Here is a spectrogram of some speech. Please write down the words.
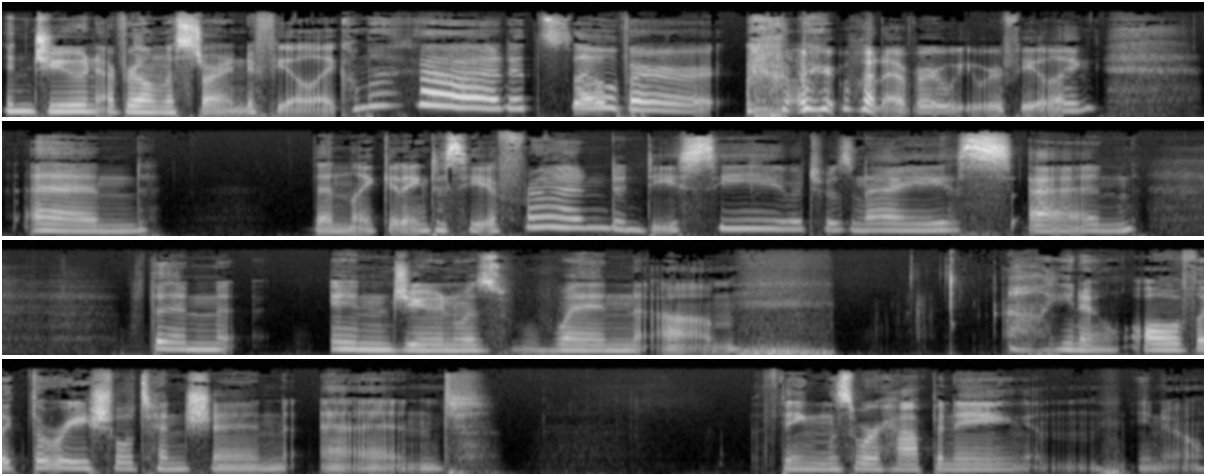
in June, everyone was starting to feel like, oh my God, it's over, or whatever we were feeling. And then like getting to see a friend in DC, which was nice. And then in June was when, um, you know, all of like the racial tension and things were happening and, you know,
